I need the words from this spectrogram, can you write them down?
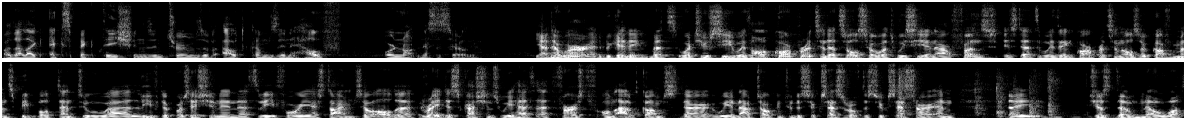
are there like expectations in terms of outcomes in health or not necessarily? Yeah, there were at the beginning. But what you see with all corporates, and that's also what we see in our funds, is that within corporates and also governments, people tend to uh, leave the position in uh, three, four years' time. So all the great discussions we had at first on outcomes, there we are now talking to the successor of the successor, and they just don't know what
